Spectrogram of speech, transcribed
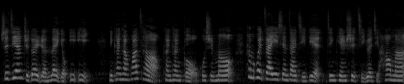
时间只对人类有意义。你看看花草，看看狗或是猫，他们会在意现在几点？今天是几月几号吗？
